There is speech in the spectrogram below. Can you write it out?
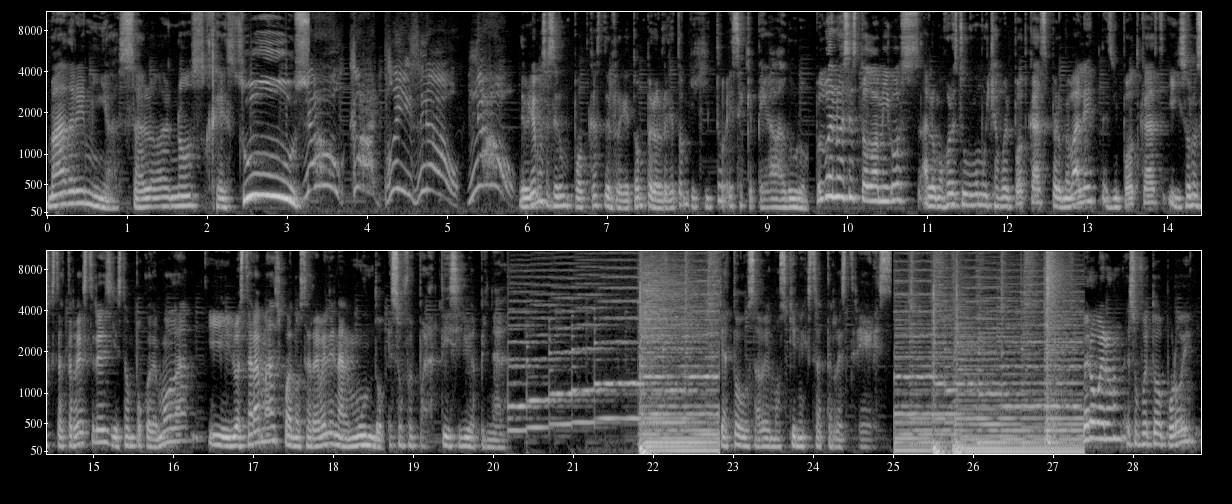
Madre mía, sálvanos Jesús. No, God, please, no, no. Deberíamos hacer un podcast del reggaetón, pero el reggaetón viejito, ese que pegaba duro. Pues bueno, eso es todo amigos. A lo mejor estuvo muy chavo el podcast, pero me vale, es mi podcast y son los extraterrestres y está un poco de moda. Y lo estará más cuando se revelen al mundo. Eso fue para ti, Silvia Pinal. Ya todos sabemos quién extraterrestre eres. Pero bueno, eso fue todo por hoy.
